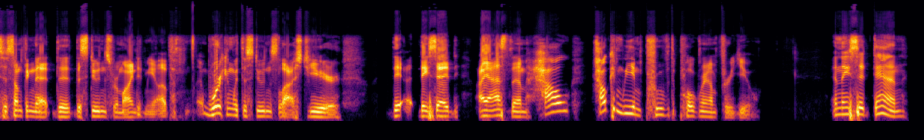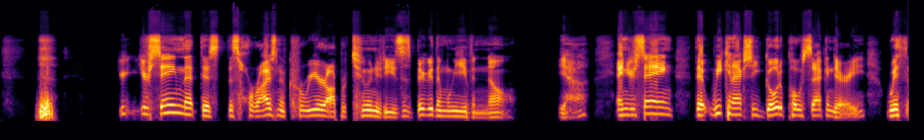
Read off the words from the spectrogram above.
to something that the, the students reminded me of. Working with the students last year, they they said I asked them how how can we improve the program for you, and they said Dan, you're, you're saying that this this horizon of career opportunities is bigger than we even know. Yeah. And you're saying that we can actually go to post secondary with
